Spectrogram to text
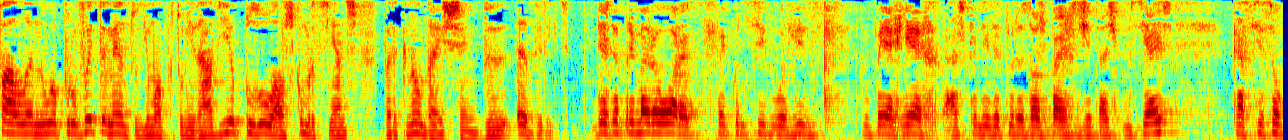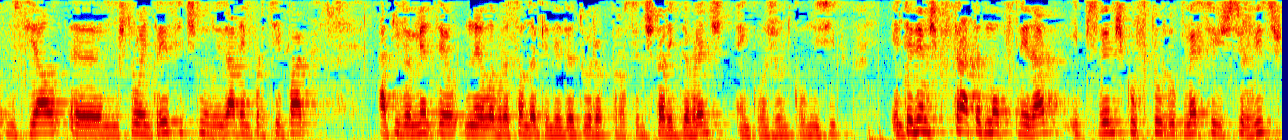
fala no aproveitamento de uma oportunidade e apelou aos comerciantes para que não deixem de aderir. Desde a primeira hora que foi conhecido o aviso do PRR às candidaturas aos bairros digitais comerciais, que a Associação Comercial eh, mostrou interesse e disponibilidade em participar ativamente na elaboração da candidatura para o Centro Histórico de Abrantes, em conjunto com o município. Entendemos que se trata de uma oportunidade e percebemos que o futuro do comércio e os serviços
